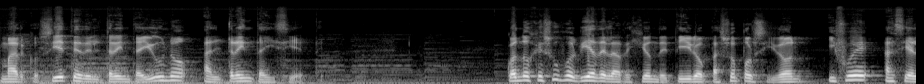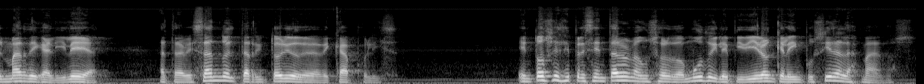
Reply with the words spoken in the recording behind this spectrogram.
Marcos 7 del 31 al 37. Cuando Jesús volvía de la región de Tiro, pasó por Sidón y fue hacia el mar de Galilea, atravesando el territorio de la Decápolis. Entonces le presentaron a un sordomudo y le pidieron que le impusiera las manos.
